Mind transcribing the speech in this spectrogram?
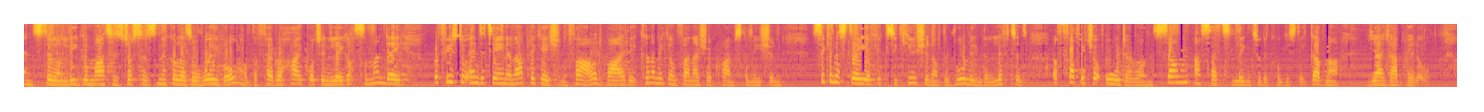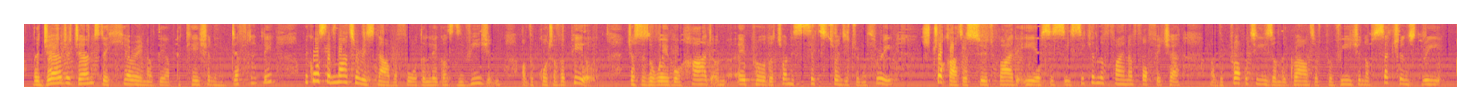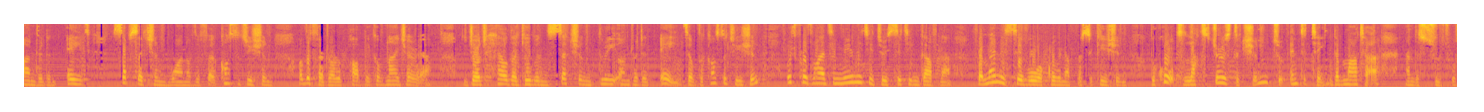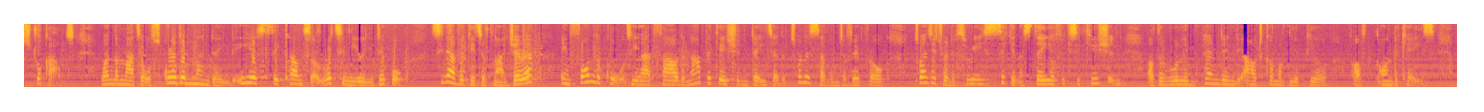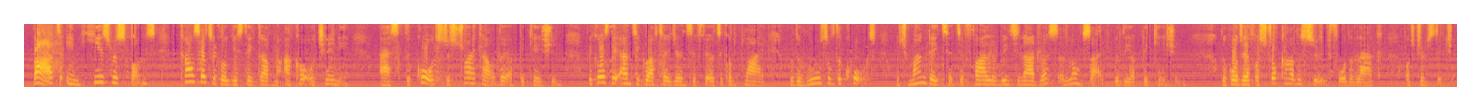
And still on legal matters, Justice Nicholas Oweibo of the Federal High Court in Lagos on Monday refused to entertain an application filed by the Economic and Financial Crimes Commission seeking a stay of execution of the ruling that lifted a forfeiture order on some assets linked to the Kogi State Governor Yahaya Bello. The judge adjourned the hearing of the application indefinitely because the matter is now before the Lagos Division of the Court of Appeal. Justice Oweibo had on April the 26, 2023, struck out a suit by the EFCC seeking the final forfeiture of the properties on the grounds of provision of sections 308, subsection 1 of the Constitution of the Federal Republic of Nigeria. The judge held that given section 308 of the Constitution, which provides immunity to a sitting governor from any civil or criminal prosecution, the court lacks jurisdiction to entertain the matter and the suit was struck out. When the matter was called on Monday, the EFCC counsel Rotimi Oyedepo, senior advocate of Nigeria, informed the court he had filed an application dated the 27th of April 2023 seeking a stay of execution of the ruling pending the outcome of the appeal of, on the case. But in his response, Counsel to Kogi State Governor Ako Ocheni asked the court to strike out the application because the anti-graft agency failed to comply with the rules of the court, which mandated to file a written address alongside with the application. The court therefore struck out the suit for the lack of jurisdiction.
